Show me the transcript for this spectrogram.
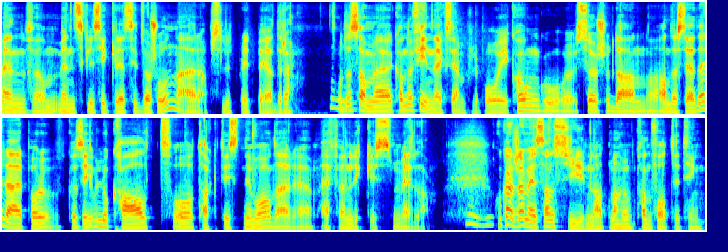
men menneskelig sikkerhetssituasjon er absolutt blitt bedre. Og det samme kan du finne eksempler på i Kongo, Sør-Sudan og andre steder. Det er på si, lokalt og taktisk nivå der eh, FN lykkes mer, da. Mm. Og kanskje er mer sannsynlig at man kan få til ting.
